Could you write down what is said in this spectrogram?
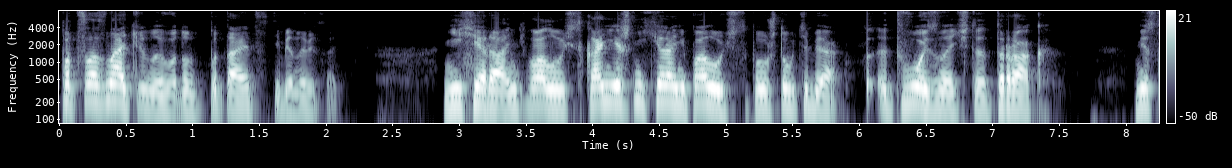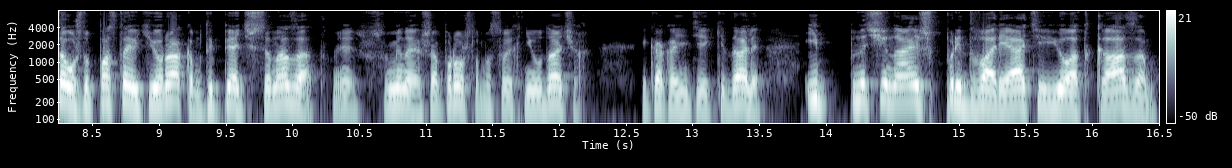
подсознательную вот он пытается тебе навязать ни хера не получится. Конечно ни хера не получится потому что у тебя твой значит это рак. Вместо того чтобы поставить ее раком ты пятишься назад вспоминаешь о прошлом о своих неудачах и как они тебе кидали и начинаешь предварять ее отказом.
